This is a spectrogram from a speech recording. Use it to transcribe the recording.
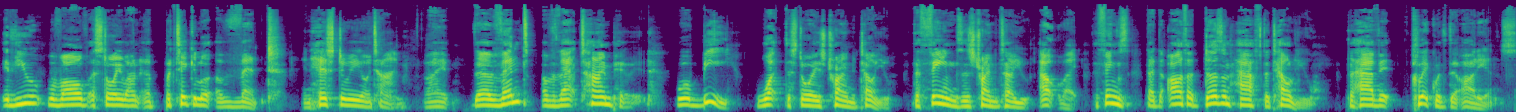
If you revolve a story around a particular event in history or time, right? The event of that time period will be what the story is trying to tell you. The themes is trying to tell you outright. The things that the author doesn't have to tell you to have it click with the audience.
